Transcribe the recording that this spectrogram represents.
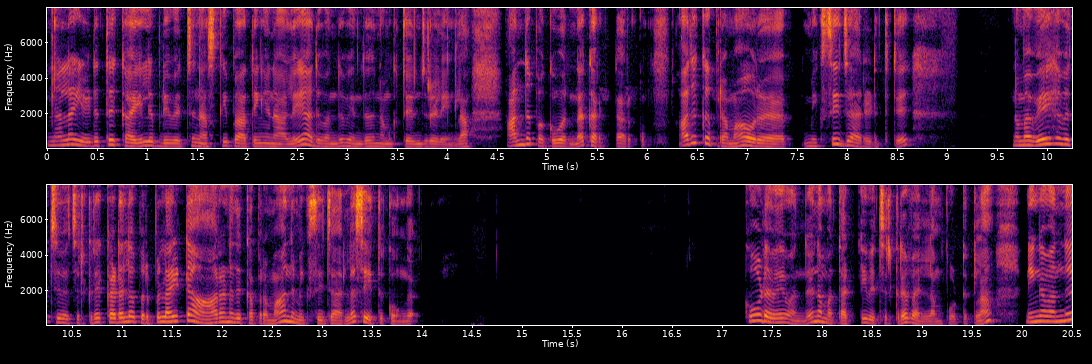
நல்லா எடுத்து கையில் இப்படி வச்சு நசுக்கி பார்த்தீங்கனாலே அது வந்து வெந்தது நமக்கு தெரிஞ்சிடும் இல்லைங்களா? அந்த பக்குவம் இருந்தால் கரெக்டாக இருக்கும். அதுக்கப்புறமா ஒரு மிக்ஸி ஜார் எடுத்துட்டு நம்ம வேக வச்சு வச்சுருக்கிற கடலைப்பருப்பு லைட்டாக ஆறினதுக்கப்புறமா அந்த மிக்ஸி ஜாரில் சேர்த்துக்கோங்க. கூடவே வந்து நம்ம தட்டி வச்சுருக்கிற வெல்லம் போட்டுக்கலாம். நீங்கள் வந்து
